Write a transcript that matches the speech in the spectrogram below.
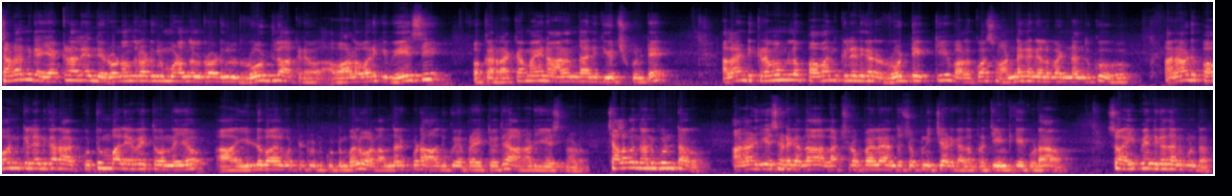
సడన్గా ఎక్కడా లేని రెండు వందల అడుగులు మూడు వందల అడుగులు రోడ్లు అక్కడ వాళ్ళ వరకు వేసి ఒక రకమైన ఆనందాన్ని తీర్చుకుంటే అలాంటి క్రమంలో పవన్ కళ్యాణ్ గారు రోడ్డు ఎక్కి వాళ్ళ కోసం అండగా నిలబడినందుకు ఆనాడు పవన్ కళ్యాణ్ గారు ఆ కుటుంబాలు ఏవైతే ఉన్నాయో ఆ ఇల్లు బాగుకొట్టినటువంటి కుటుంబాలు వాళ్ళందరికీ కూడా ఆదుకునే ప్రయత్నం అయితే ఆనాడు చేస్తున్నాడు. చాలామంది అనుకుంటారు ఆనాడు చేశాడు కదా లక్ష రూపాయలు ఎంత చొప్పున ఇచ్చాడు కదా ప్రతి ఇంటికి కూడా. సో అయిపోయింది కదా అనుకుంటారు.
